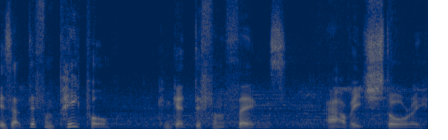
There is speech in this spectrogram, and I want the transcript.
is that different people can get different things out of each story.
